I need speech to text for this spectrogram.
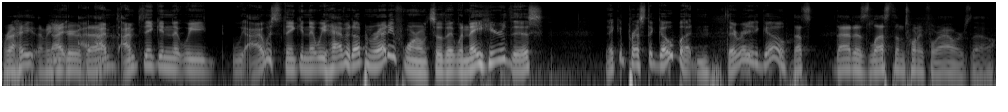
Right? I mean, you I, agree with that? am I'm thinking that we, we I was thinking that we have it up and ready for them so that when they hear this, they can press the go button. They're ready to go. That's that is less than 24 hours though.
